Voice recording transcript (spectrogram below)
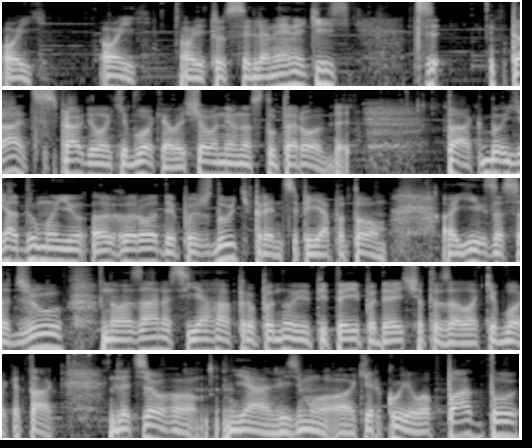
Ой. Ой. Ой, тут селянин якийсь. Це. Так, це справді лакі-блоки, але що вони в нас тут роблять? Так, ну я думаю, городи пождуть, в принципі, я потім їх засаджу. Ну а зараз я пропоную піти і подивитися, що це за лакіблоки. Так, для цього я візьму кірку і лопату.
